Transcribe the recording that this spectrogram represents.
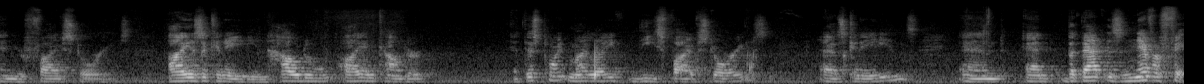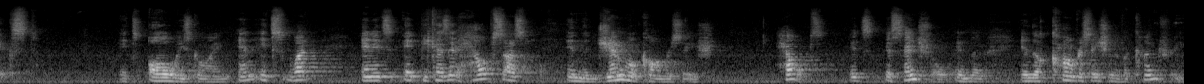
and your five stories, I as a Canadian, how do I encounter, at this point in my life, these five stories as Canadians? And, and, but that is never fixed. It's always going, and it's what, and it's, it, because it helps us in the general conversation, helps. It's essential in the, in the conversation of a country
